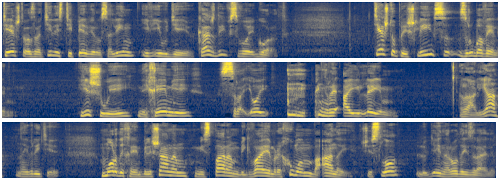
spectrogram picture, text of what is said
те, что возвратились теперь в Иерусалим и в Иудею, каждый в свой город. Те, что пришли с Зрубавелем, Ешуей, Нехемией, Срайой, Реайлеем, Раалья на иврите, Мордыхаем Бельшаном, Миспаром, Бигваем, Рехумом, Бааной. Число людей народа Израилева.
